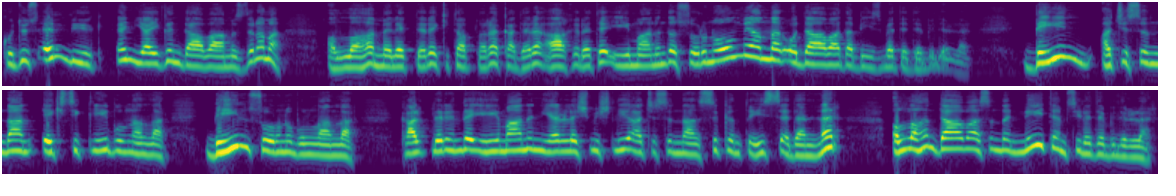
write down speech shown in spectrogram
Kudüs en büyük, en yaygın davamızdır ama Allah'a, meleklere, kitaplara, kadere, ahirete imanında sorunu olmayanlar o davada bir hizmet edebilirler. Beyin açısından eksikliği bulunanlar, beyin sorunu bulunanlar, kalplerinde imanın yerleşmişliği açısından sıkıntı hissedenler, Allah'ın davasında neyi temsil edebilirler?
